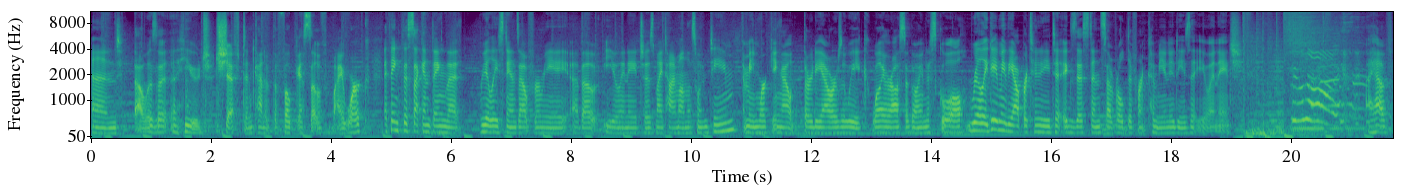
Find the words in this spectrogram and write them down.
and that was a, a huge shift in kind of the focus of my work. I think the second thing that really stands out for me about UNH is my time on the swim team. I mean, working out 30 hours a week while you're also going to school really gave me the opportunity to exist in several different communities at UNH. I have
